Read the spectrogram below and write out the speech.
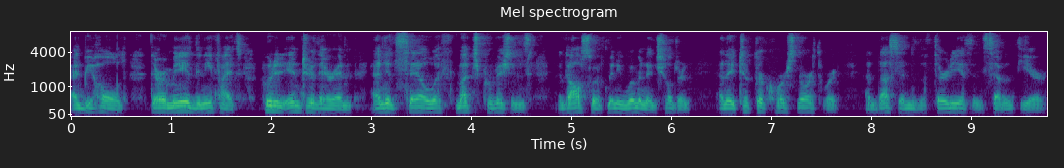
And behold, there were many of the Nephites who did enter therein, and did sail with much provisions, and also with many women and children. And they took their course northward, and thus into the thirtieth and seventh year.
